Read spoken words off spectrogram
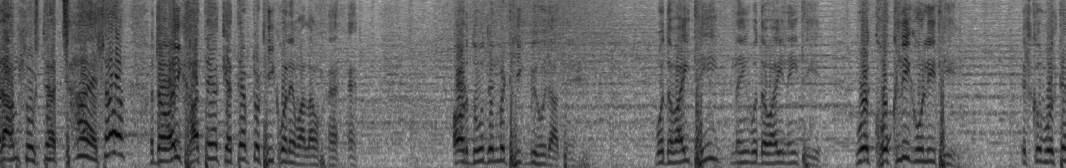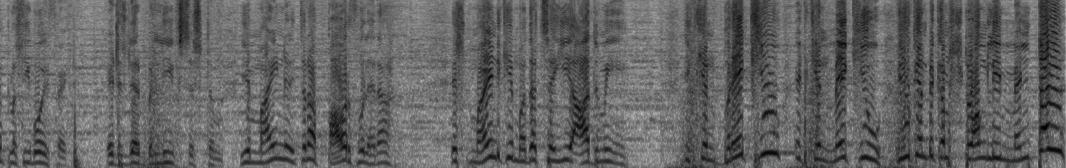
राम सोचते हैं अच्छा ऐसा? दवाई खाते हैं, कहते हैं, अब तो ठीक होने वाला हूँ। और दो दिन में ठीक भी हो जाते हैं। वो दवाई थी? नहीं, वो दवाई नहीं थी। वो एक खोखली गोली थी। इसको बोलते हैं placebo effect it is there believe system ये माइंड इतना पावरफुल है ना. इस माइंड की मदद से ही आदमी it can break you it can make you you can become strongly mental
